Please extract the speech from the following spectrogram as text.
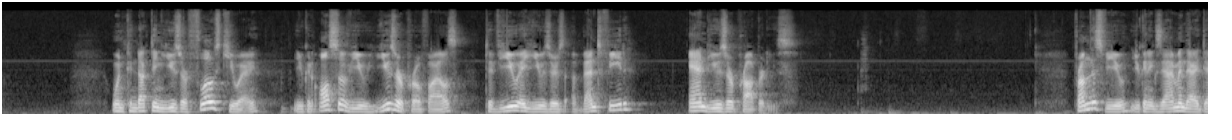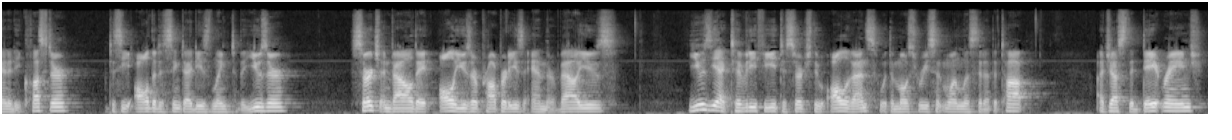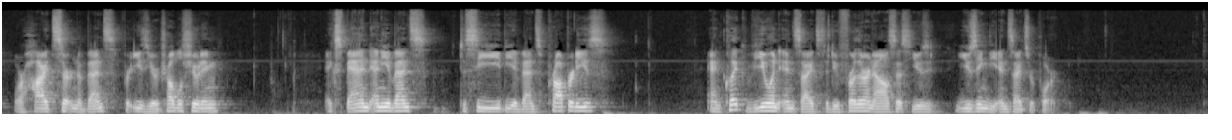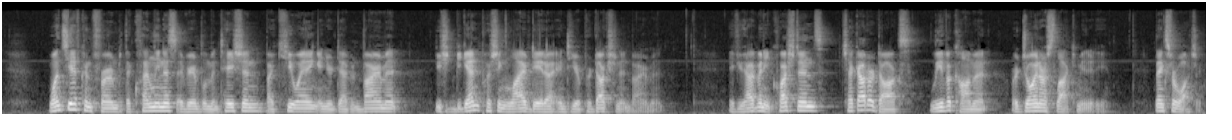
When conducting user flows QA, you can also view user profiles to view a user's event feed and user properties. From this view, you can examine the identity cluster to see all the distinct IDs linked to the user, search and validate all user properties and their values, Use the activity feed to search through all events with the most recent one listed at the top. Adjust the date range or hide certain events for easier troubleshooting. Expand any events to see the event's properties. And click View and Insights to do further analysis use, using the Insights report. Once you have confirmed the cleanliness of your implementation by QAing in your dev environment, you should begin pushing live data into your production environment. If you have any questions, check out our docs, leave a comment, or join our Slack community. Thanks for watching.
